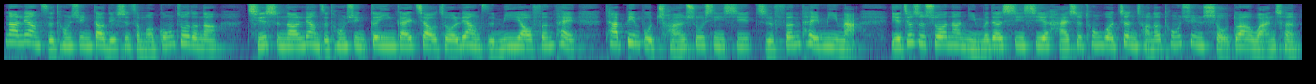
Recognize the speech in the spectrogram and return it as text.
那量子通讯到底是怎么工作的呢？其实呢，量子通讯更应该叫做量子密密钥分配，它并不传输信息，只分配密码。也就是说呢，你们的信息还是通过正常的通讯手段完成，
